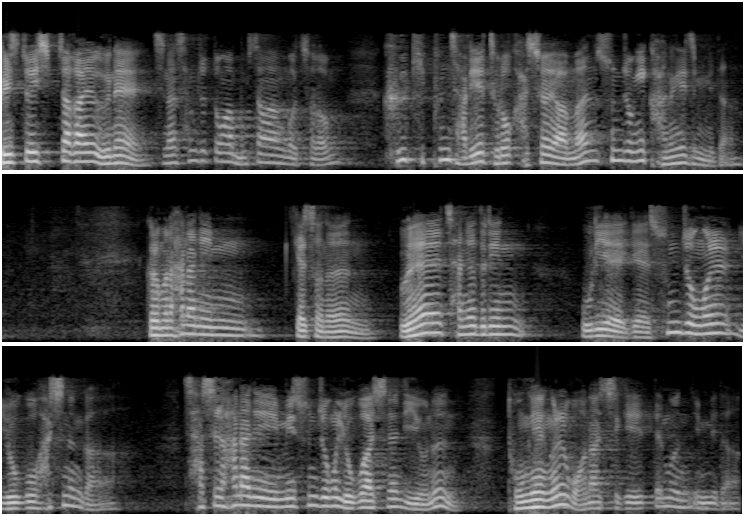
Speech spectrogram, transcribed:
그리스도의 십자가의 은혜, 지난 3주 동안 묵상한 것처럼 그 깊은 자리에 들어가셔야만 순종이 가능해집니다. 그러면 하나님께서는 왜 자녀들인 우리에게 순종을 요구하시는가? 사실 하나님이 순종을 요구하시는 이유는 동행을 원하시기 때문입니다.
